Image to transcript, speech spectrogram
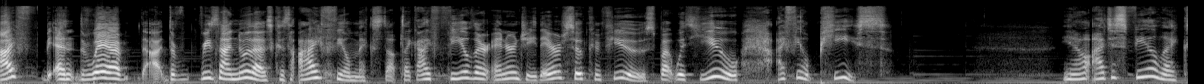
I and the way I the reason I know that is because I feel mixed up. Like I feel their energy. They are so confused. But with you, I feel peace. You know, I just feel like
